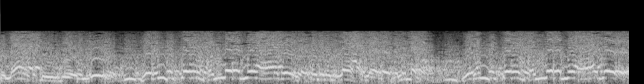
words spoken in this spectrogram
پلا چیزیں جب اس کو ہمت میں آ گئے، صلی اللہ علیہ وسلم۔ جب اس کو ہمت میں آ گئے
